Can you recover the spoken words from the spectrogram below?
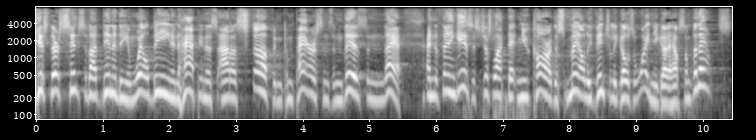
Gets their sense of identity and well being and happiness out of stuff and comparisons and this and that. And the thing is, it's just like that new car. The smell eventually goes away and you got to have something else.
